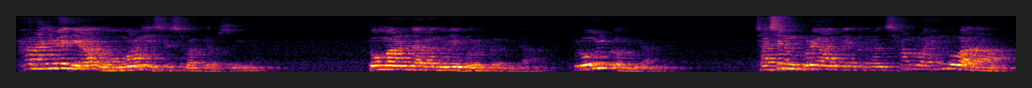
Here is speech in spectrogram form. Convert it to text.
하나님에 대한 오망이 있을 수밖에 없습니다. 돈 많은 자가 눈에 보일 겁니다. 부러울 겁니다. 자신은 불행한데 그들은 참으로 행복하다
